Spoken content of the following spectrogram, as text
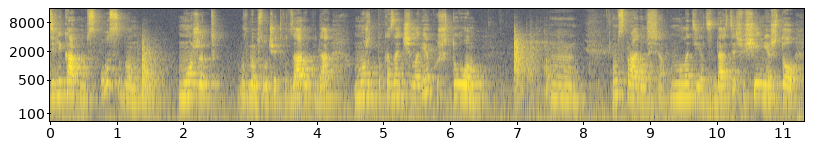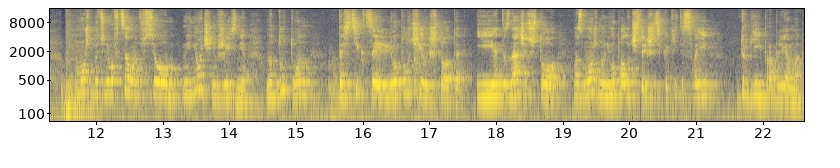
деликатным способом может, ну, в моем случае это вот за руку, да, может показать человеку, что он справился, он молодец, даст ощущение, что, может быть, у него в целом все не очень в жизни, но тут он достиг цели, у него получилось что-то. И это значит, что, возможно, у него получится решить какие-то свои другие проблемы.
